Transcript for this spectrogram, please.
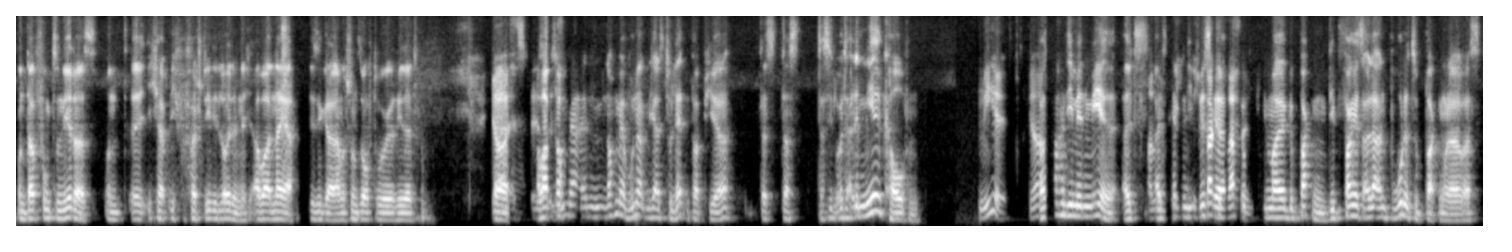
Und da funktioniert das. Und äh, ich, hab, ich verstehe die Leute nicht. Aber naja, ist egal, haben wir schon so oft drüber geredet. Ja, Ja, es, es, Aber es, noch mehr, noch mehr wundert mich als Toilettenpapier, dass, dass, dass die Leute alle Mehl kaufen. Mehl. Ja. Was machen die mit Mehl? Als, Also als hätten die bisher mal gebacken. Die fangen jetzt alle an, Brote zu backen oder was?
